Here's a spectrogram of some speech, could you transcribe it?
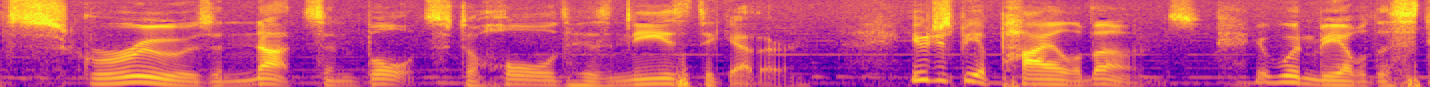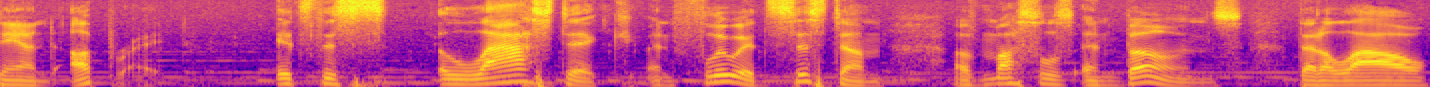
screws and nuts and bolts to hold his knees together, he would just be a pile of bones. It wouldn't be able to stand upright. It's this elastic and fluid system of muscles and bones that allow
